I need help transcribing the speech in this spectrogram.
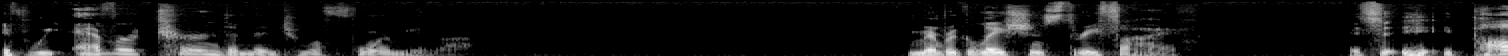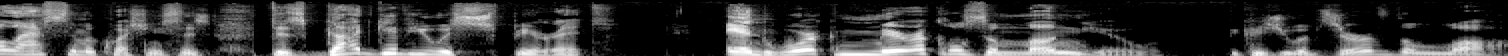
if we ever turn them into a formula? Remember Galatians 3 5. It's, it, Paul asks him a question. He says, Does God give you a spirit and work miracles among you because you observe the law,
